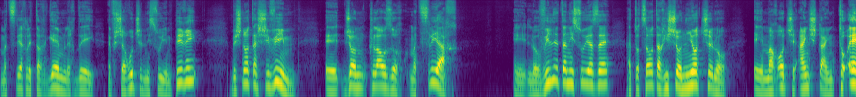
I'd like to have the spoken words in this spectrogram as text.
מצליח לתרגם לכדי אפשרות של ניסוי אמפירי. בשנות ה-70 ג'ון קלאוזר מצליח אה, להוביל את הניסוי הזה. התוצאות הראשוניות שלו אה, מראות שאיינשטיין טועה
